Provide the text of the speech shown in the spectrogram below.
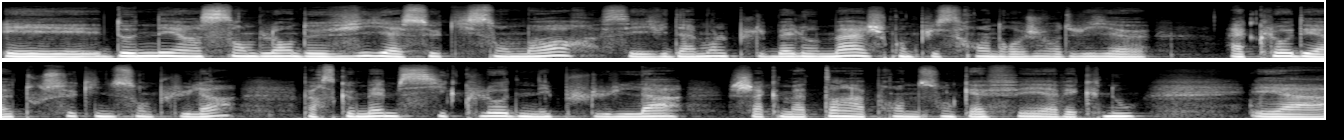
Et donner un semblant de vie à ceux qui sont morts, c'est évidemment le plus bel hommage qu'on puisse rendre aujourd'hui à Claude et à tous ceux qui ne sont plus là, parce que même si Claude n'est plus là chaque matin à prendre son café avec nous et à,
